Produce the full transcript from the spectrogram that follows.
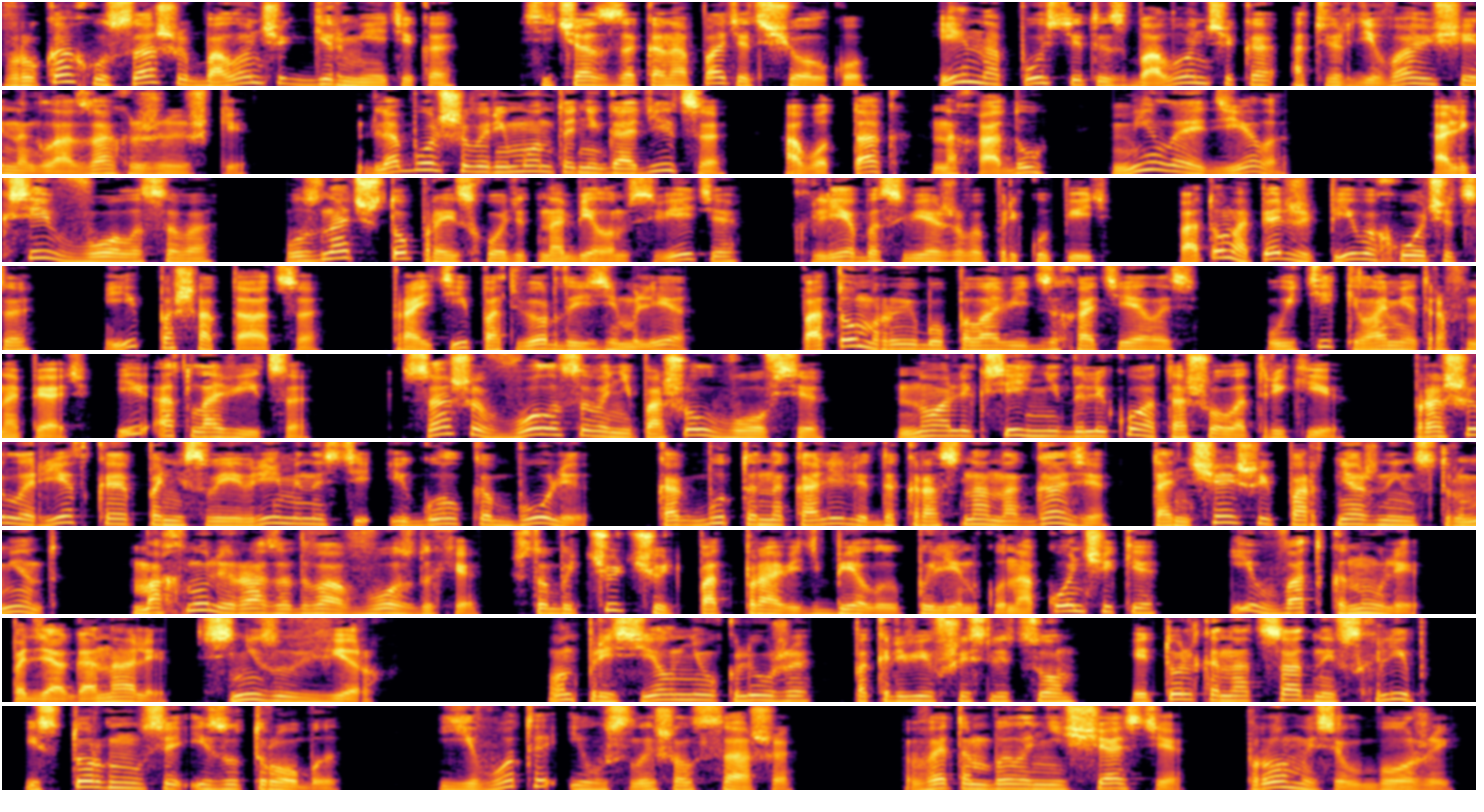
В руках у Саши баллончик герметика. Сейчас законопатит щелку и напустит из баллончика отвердевающие на глазах жишки. Для большего ремонта не годится, а вот так, на ходу, милое дело. Алексей в Волосово. Узнать, что происходит на белом свете, хлеба свежего прикупить. Потом опять же пиво хочется, и пошататься, пройти по твердой земле. Потом рыбу половить захотелось. Уйти километров на пять и отловиться. Саша в Волосово не пошел вовсе, но Алексей недалеко отошел от реки. Прошила редкая по несвоевременности иголка боли, как будто накалили до красна на газе тончайший портняжный инструмент, махнули раза два в воздухе, чтобы чуть-чуть подправить белую пылинку на кончике, и воткнули по диагонали снизу вверх. Он присел неуклюже, покривившись лицом, и только надсадный всхлип исторгнулся из утробы. Его-то и услышал Саша. В этом было несчастье, промысел Божий.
